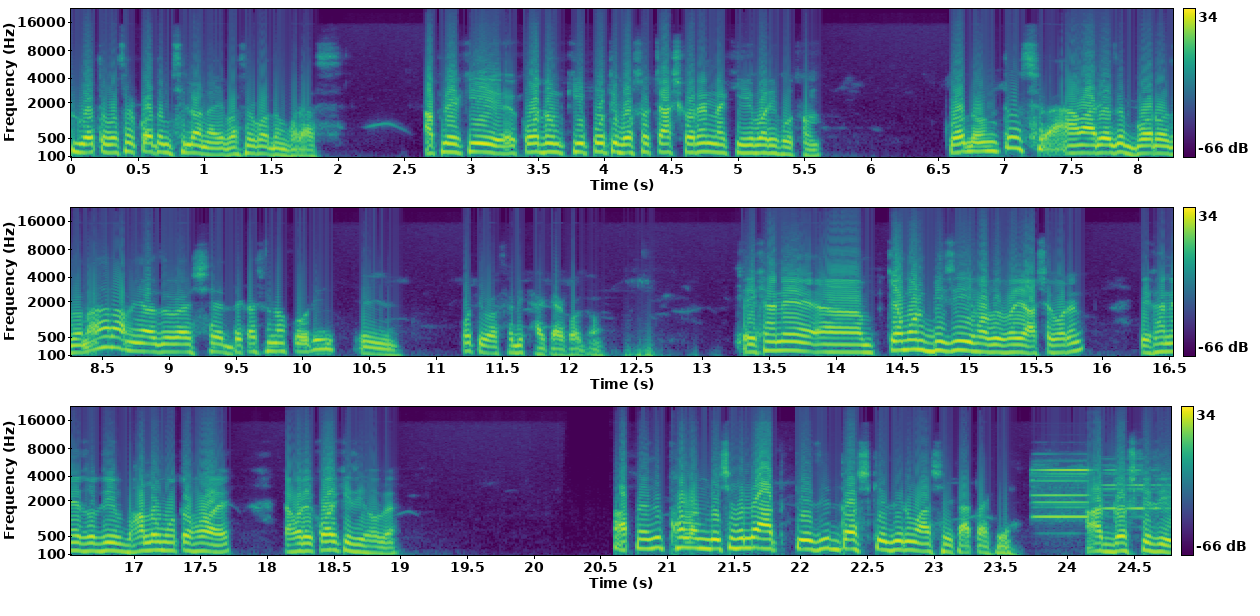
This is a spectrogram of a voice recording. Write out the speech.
গত বছর কদম ছিল না এবছর কদম করা আছে। আপনি কি কদম কি প্রতি বছর চাষ করেন নাকি এবারই প্রথম? কদম তো আমার এত বড় জন আর আমি আজ এসে দেখাশোনা করি এই প্রতি বছরই থাকে আর কদম। এখানে কেমন বিজি হবে ভাই আশা করেন? এখানে যদি ভালো মতো হয় তাহলে কয় কেজি হবে? আপনার যদি ফলন বেশি হলে আট কেজি দশ কেজির মাসে কাটাকে। আট দশ কেজি?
